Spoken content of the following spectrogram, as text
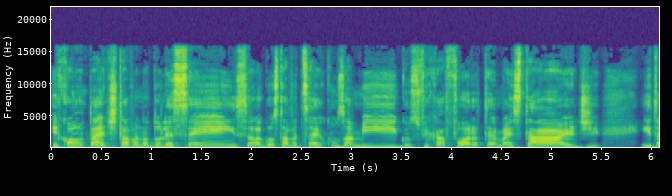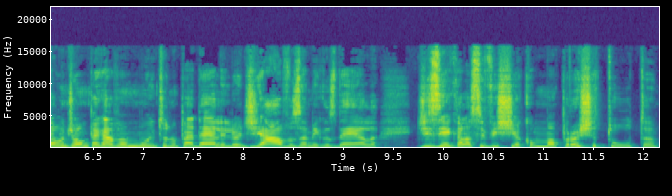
E como a Pat estava na adolescência, ela gostava de sair com os amigos, ficar fora até mais tarde. Então o John pegava muito no pé dela, ele odiava os amigos dela, dizia que ela se vestia como uma prostituta.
